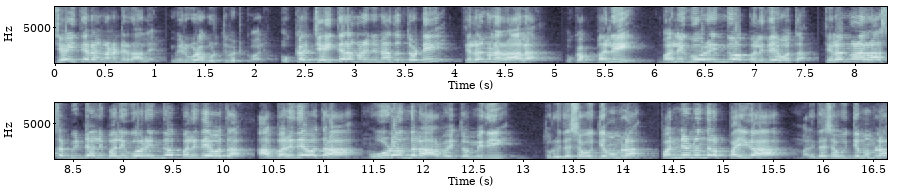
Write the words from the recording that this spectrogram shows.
జై తెలంగాణ అంటే రాలే. మీరు కూడా గుర్తుపెట్టుకోవాలి. ఒక్క జై తెలంగాణ నినాదంతో తెలంగాణ రాలా. ఒక బలి బలి గోరిందో బలిదేవత తెలంగాణ రాష్ట్ర బిడ్డల్ని బలి గోరిందో బలిదేవత ఆ బలిదేవత మూడు వందల అరవై తొమ్మిది తొలిదశ ఉద్యమంలా పన్నెండు వందల పైగా మలిదశ ఉద్యమంలా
